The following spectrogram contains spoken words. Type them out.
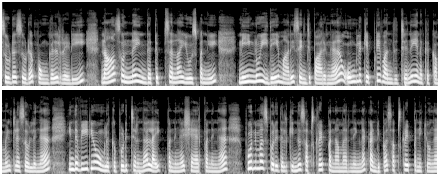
சுட சுட பொங்கல் ரெடி நான் சொன்ன இந்த டிப்ஸ் எல்லாம் யூஸ் பண்ணி நீங்களும் இதே மாதிரி செஞ்சு பாருங்கள் உங்களுக்கு எப்படி வந்துச்சுன்னு எனக்கு கமெண்ட்டில் சொல்லுங்கள் இந்த வீடியோ உங்களுக்கு பிடிச்சிருந்தா லைக் பண்ணுங்கள் ஷேர் பண்ணுங்கள் பூர்ணிமாஸ் புரிதலுக்கு இன்னும் சப்ஸ்கிரைப் பண்ணாமல் இருந்தீங்கன்னா கண்டிப்பாக சப்ஸ்கிரைப் பண்ணிக்கோங்க.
